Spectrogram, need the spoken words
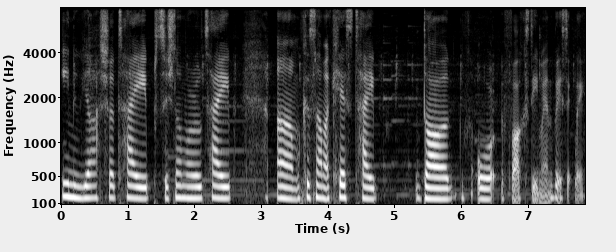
Inuyasha type, Sesshomaru type, um, Kamisama Kiss type dog or fox demon, basically.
